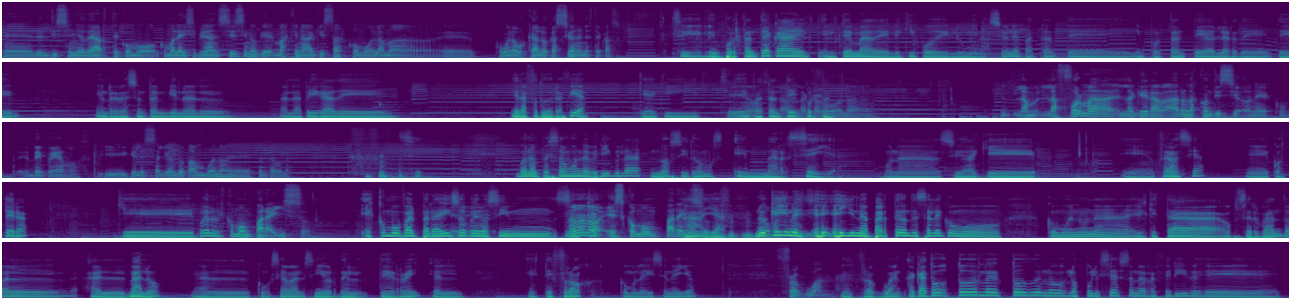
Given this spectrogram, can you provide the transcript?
eh, del diseño de arte como, como, la disciplina en sí, sino que más que nada quizás como la, eh, como la búsqueda de locación en este caso. Sí, lo importante acá el, el tema del equipo de iluminación es bastante importante hablar de, de él en relación también al, a la pega de, de la fotografía, que aquí sí, es no, bastante la, importante. La, la, forma en la que grabaron las condiciones de perros y que les salió algo tan bueno es espectacular. sí. Bueno, empezamos la película, nos situamos en Marsella, una ciudad que eh, en Francia, eh, costera, que bueno... Es como un paraíso. Es como Valparaíso, eh, pero sin, sin, No, no, no, es como un paraíso. Ah, ya. No, no que hay una, hay una, parte donde sale como, como en una... El que está observando al, al malo, al, ¿cómo se llama? El señor del, del rey, el este Frog, como le dicen ellos. Frog One. El Frog One. Acá todos todo, todo lo, los policías se van a referir eh,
